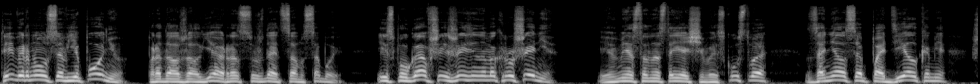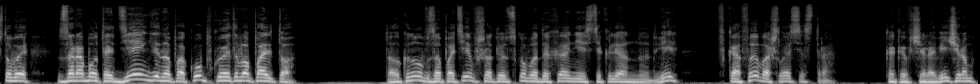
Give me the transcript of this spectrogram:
«Ты вернулся в Японию?» — продолжал я рассуждать сам с собой испугавшись жизненного крушения, и вместо настоящего искусства занялся поделками, чтобы заработать деньги на покупку этого пальто. Толкнув запотевшую от людского дыхания стеклянную дверь, в кафе вошла сестра. Как и вчера вечером,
